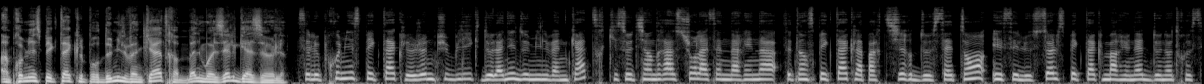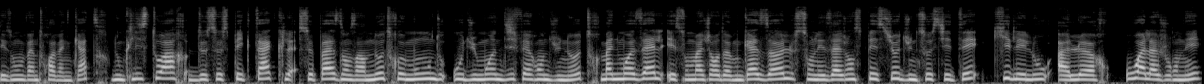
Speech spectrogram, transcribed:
Un premier spectacle pour 2024, Mademoiselle Gazole. C'est le premier spectacle jeune public de l'année 2024 qui se tiendra sur la scène d'arena. C'est un spectacle à partir de 7 ans et c'est le seul spectacle marionnette de notre saison 23-24. Donc l'histoire de ce spectacle se passe dans un autre monde ou du moins différent du nôtre. Mademoiselle et son majordome Gazole sont les agents spéciaux d'une société qui les loue à l'heure ou à la journée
